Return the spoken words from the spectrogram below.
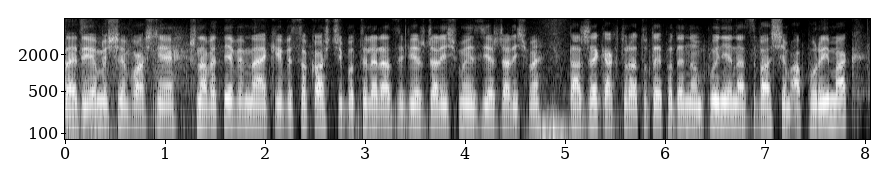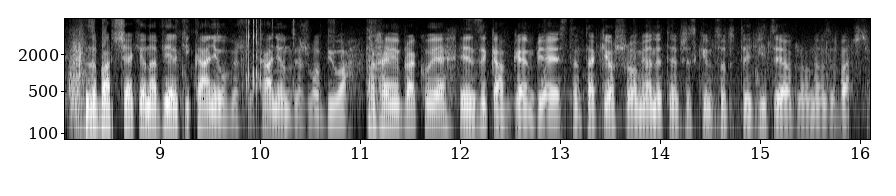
Znajdujemy się właśnie, już nawet nie wiem na jakiej wysokości, bo tyle razy wjeżdżaliśmy i zjeżdżaliśmy. Ta rzeka, która tutaj pode mną płynie, nazywa się Apurymak. Zobaczcie, jaki ona wielki kanion, wyż kanion wyżłobiła. Trochę mi brakuje języka w gębie. Jestem taki oszołomiony tym wszystkim, co tutaj widzę i oglądam. Zobaczcie.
